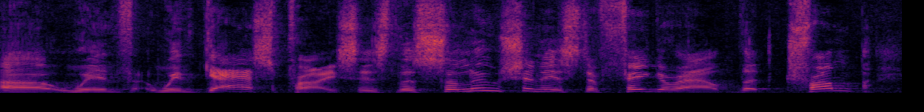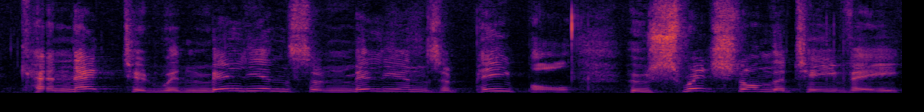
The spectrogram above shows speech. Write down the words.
uh, with, with gas prices. The solution is to figure out that Trump connected with millions and millions of people who switched on the TV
